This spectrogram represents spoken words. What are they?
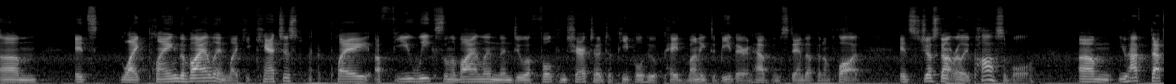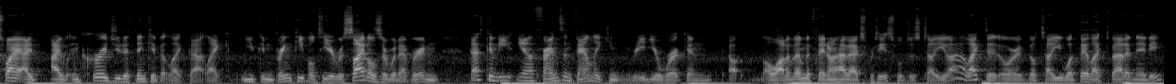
um, it's like playing the violin. Like you can't just play a few weeks on the violin, then do a full concerto to people who have paid money to be there and have them stand up and applaud. It's just not really possible. um, you have that's why I, I encourage you to think of it like that like you can bring people to your recitals or whatever and that can be you know friends and family can read your work and a lot of them if they don't have expertise will just tell you oh, i liked it or they'll tell you what they liked about it maybe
